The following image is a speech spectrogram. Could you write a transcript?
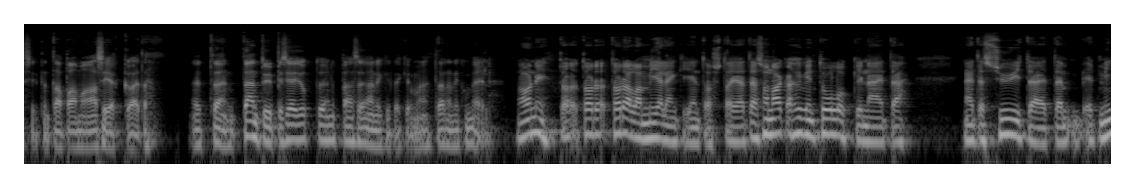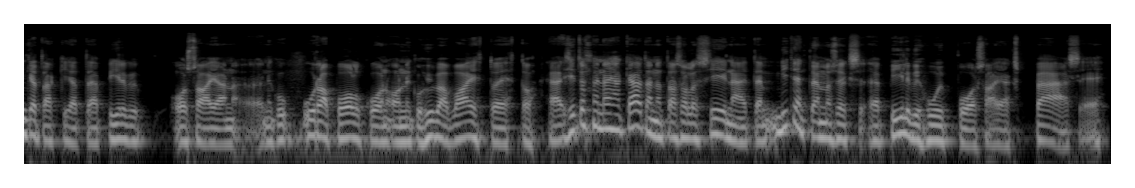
sitten tapaamaan asiakkaita. Että tämän, tämän tyyppisiä juttuja nyt pääsee ainakin tekemään täällä niin kuin meille. No niin, to, to, todella mielenkiintoista. Ja tässä on aika hyvin tullutkin näitä, näitä syitä, että, että minkä takia tämä pilvi osaajan äh, niin kuin urapolku on, on niin kuin hyvä vaihtoehto. Sitten jos mennään ihan käytännön tasolle siinä, että miten tämmöiseksi äh, pilvihuippuosaajaksi pääsee,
